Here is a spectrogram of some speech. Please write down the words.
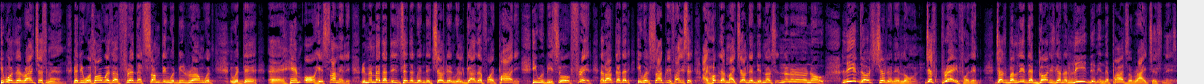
He was a righteous man, but he was always afraid that something would be wrong with, with the, uh, him or his family. Remember that he said that when the children will gather for a party, he would be so afraid that after that he will sacrifice. He said, I hope that my children did not no, no, no, no, no. Leave those children alone. Just pray for them. Just believe that God is going to lead them in the paths of righteousness.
